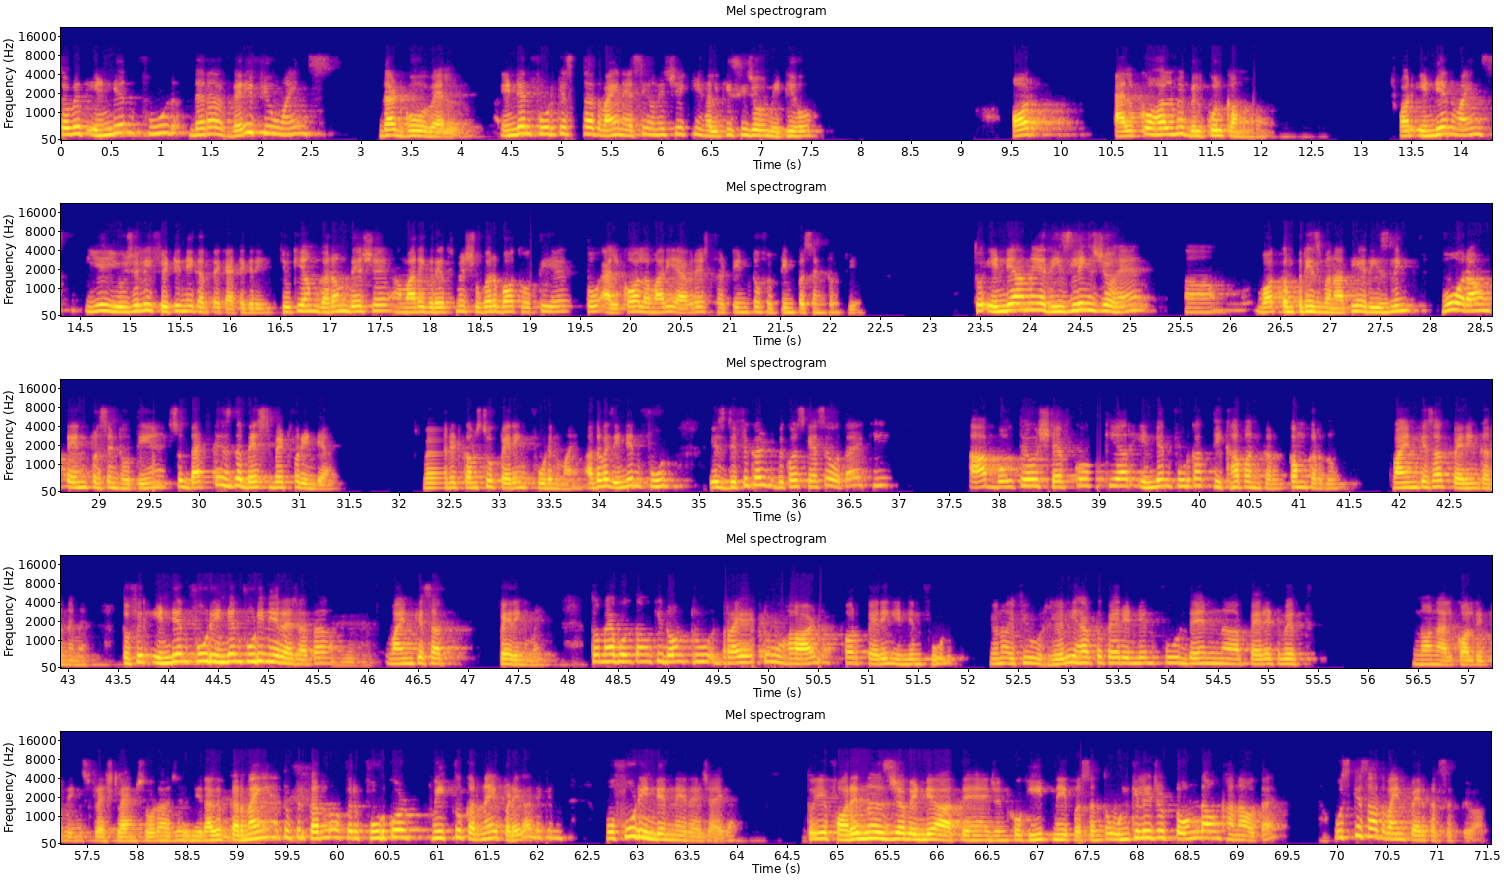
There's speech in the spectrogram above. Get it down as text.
So with Indian food there are very few wines that go well Indian food के साथ वाइन ऐसी होनी चाहिए कि हल्की सी जो मीठी हो। और अल्कोहल में बिल्कुल कम हो। और इंडियन वाइन्स ये यूजुअली फिट ही नहीं करते कैटेगरी क्योंकि हम गर्म देश है, हमारे ग्रेप्स में शुगर बहुत होती है तो अल्कोहल हमारी एवरेज 13 टू 15 परसेंट होती है। तो इंडिया में रीजलिंग्स जो है बहुत कंपनीज़ बनाती है रीजलिंग वो अराउंड 10 परसेंट होती है। So that is the best bet for India when it comes to pairing food and wine otherwise Indian food is difficult because कैसे होता है कि आप बोलते हो शेफ को कि यार इंडियन फ़ूड का तीखापन कर कम कर दो वाइन के साथ पेयरिंग करने में। तो फिर इंडियन फ़ूड इंडियन फ़ूड ही नहीं रह जाता वाइन के साथ पेयरिंग में। तो मैं बोलता हूँ कि don't try too hard for pairing Indian food you know if you really have to pair Indian food then pair it with non alcoholic drinks fresh lime soda जल्दी अगर करना ही है तो फिर कर लो फिर फ़ूड को ट्वीक तो करना ही पड़ेगा लेकिन वो फ़ूड इंडियन नहीं रह जाएगा। तो ये फॉरेनर्स जब इंडिया आते हैं, जिनको हीट नहीं पसंद तो उनके लिए जो टोन डाउन खाना होता है, उसके साथ वाइन पेयर कर सकते हो आप।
